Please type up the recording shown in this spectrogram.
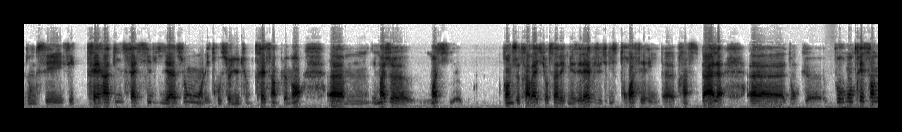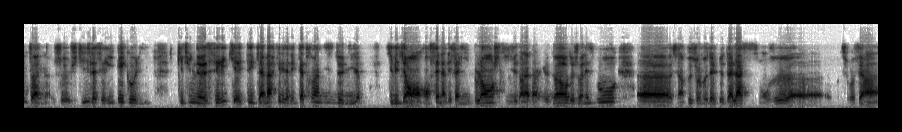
donc, c'est très rapide, facile d'utilisation, on les trouve sur YouTube très simplement. et moi, je, moi, si, quand je travaille sur ça avec mes élèves, j'utilise trois séries euh, principales. Euh, donc, euh, pour montrer Santon, j'utilise la série Egoli, qui est une série qui a été qui a marqué les années 90-2000, qui mettait en, scène des familles blanches qui vivaient dans la banlieue nord de Johannesburg. c'est un peu sur le modèle de Dallas, si on veut si on veut faire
